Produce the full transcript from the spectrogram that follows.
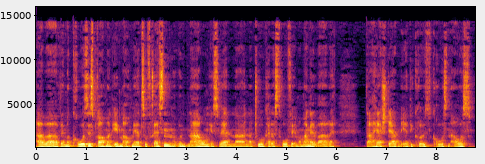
Aber wenn man groß ist, braucht man eben auch mehr zu fressen und Nahrung ist während einer Naturkatastrophe immer Mangelware. Daher sterben eher die großen aus.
